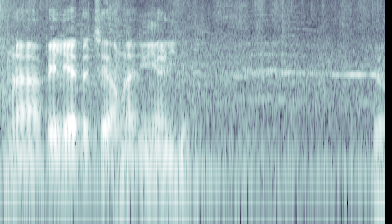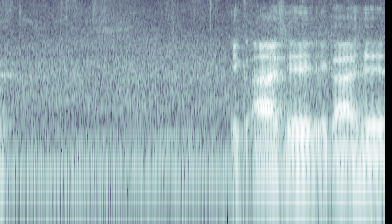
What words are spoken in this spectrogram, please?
હમણાં પેલી હાથ છે, હમણાં જ વિયાણી છે. જો. એક આ છે, એક આ છે.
